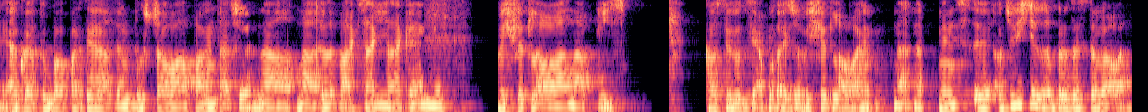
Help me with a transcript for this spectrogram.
y, akurat tu była partia Razem, puszczała, pamiętacie, na, na elewacji tak, tak, tak. wyświetlała napis konstytucja bodajże wyświetlała. Więc y, oczywiście, że protestowałem,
